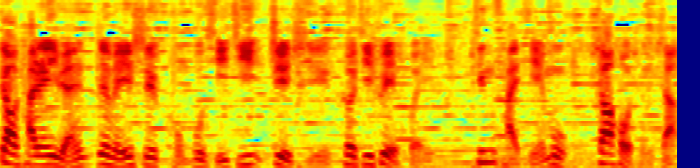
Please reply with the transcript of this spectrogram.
调查人员认为是恐怖袭击致使客机坠毁。精彩节目稍后呈上。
